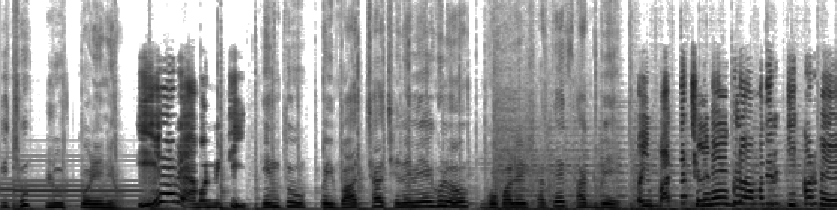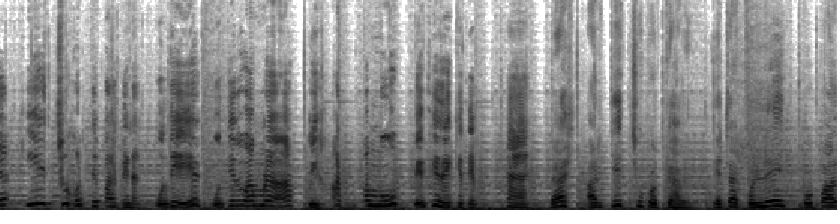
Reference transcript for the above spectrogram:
কিছু লুট করে নেওয়া এর এমন কি কিন্তু ওই বাচ্চা ছেলে মেয়েগুলো গোপালের সাথে থাকবে। ওই বাচ্চা ছেলে মেয়েগুলো আমাদের কি করবে? কিচ্ছু করতে পারবে না। ওদের ওদেরও আমরা ওই হাত পা মুখ বেঁধে রেখে দেব। হ্যাঁ। ব্যাস আর কিচ্ছু করতে হবে না। এটা করলেই গোপাল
